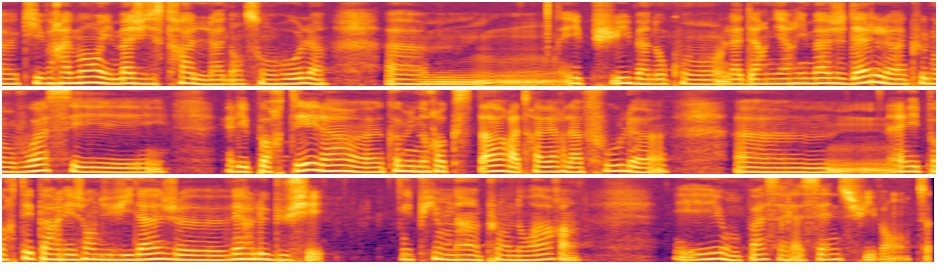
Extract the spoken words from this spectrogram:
euh, qui vraiment est magistral là dans son rôle. Euh, et puis, ben, donc on, la dernière image d'elle que l'on voit, c'est elle est portée là euh, comme une rock star à travers la foule. elle est portée par les gens du village vers le bûcher. Et puis on a un plan noir et on passe à la scène suivante.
